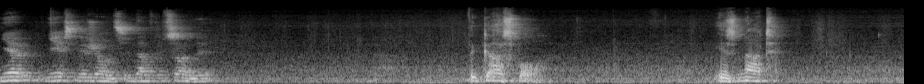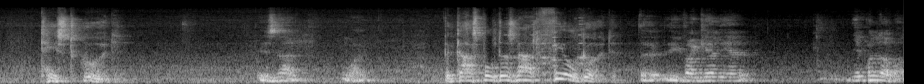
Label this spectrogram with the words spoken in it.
nie, nie jest wierzący, nawrócony, the gospel is not taste good. is not what? The gospel does not feel good. Ewangelia nie podoba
